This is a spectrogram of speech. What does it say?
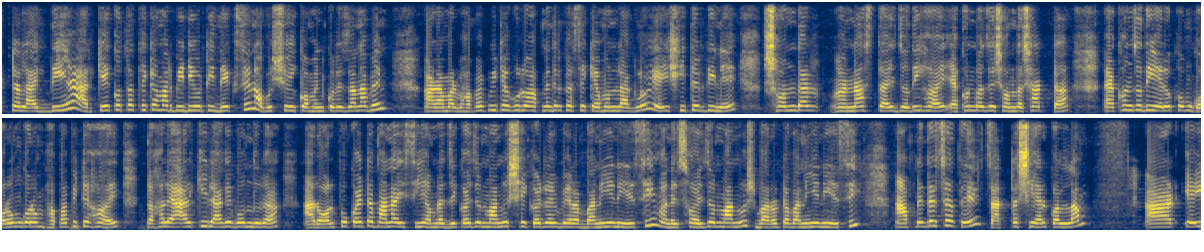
একটা লাইক দিয়ে। আর কে কোথা থেকে আমার ভিডিওটি দেখছেন, অবশ্যই কমেন্ট করে জানাবেন। আর আমার ভাপা পিঠাগুলো আপনাদের কাছে কেমন লাগল? এই শীতের দিনে সন্ধ্যার নাস্তায় যদি হয়, এখন বাজে সন্ধ্যা সাতটা। এখন যদি এরকম গরম গরম ভাপা পিঠে হয়, তাহলে আর কি লাগে বন্ধুরা? আর অল্প কয়টা বানাইছি, আমরা যে কয়জন মানুষ, সে কয়টা বানিয়ে নিয়েছি। মানে ছয়জন মানুষ, বারোটা বানিয়ে নিয়েছি। আপনাদের সাথে চারটা শেয়ার করলাম। আর এই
